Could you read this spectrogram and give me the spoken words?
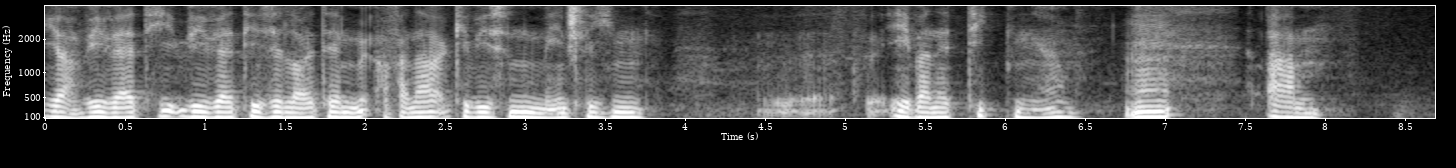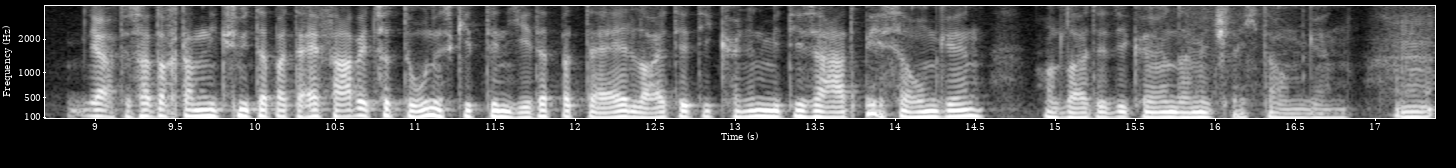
ja, wie weit, wie weit diese Leute auf einer gewissen menschlichen äh, Ebene ticken. Ja. Mhm. Ähm, ja, das hat auch dann nichts mit der Parteifarbe zu tun. Es gibt in jeder Partei Leute, die können mit dieser Art besser umgehen und Leute, die können damit schlechter umgehen. Mhm.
